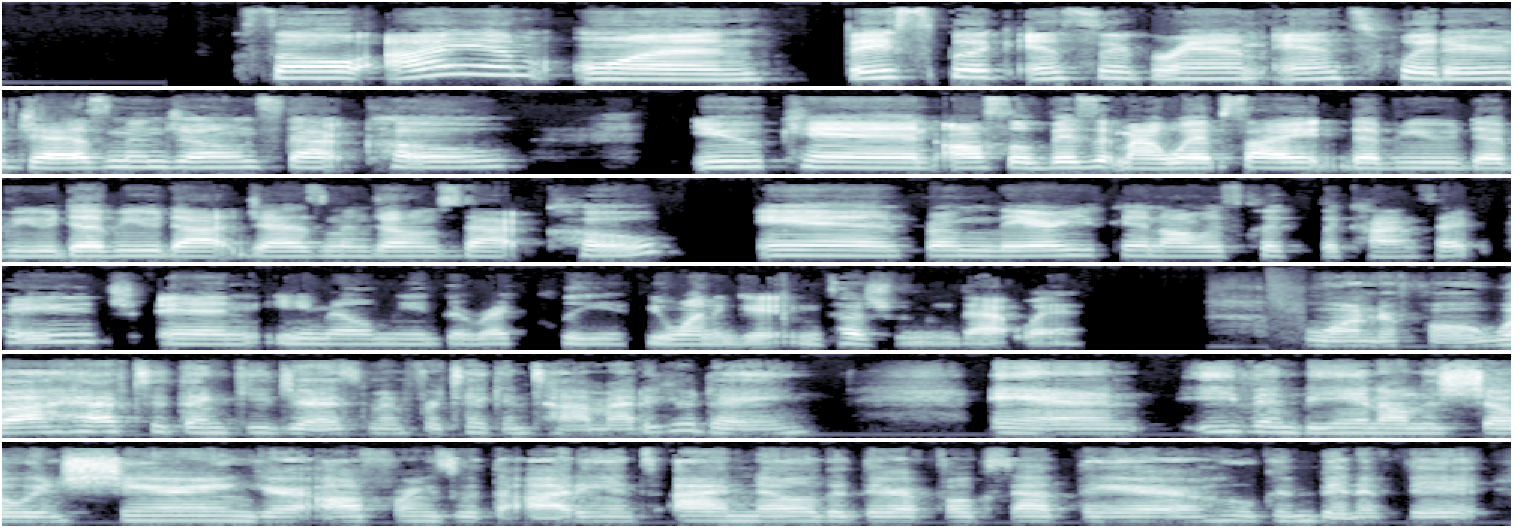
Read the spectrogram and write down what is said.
So i am on facebook instagram and twitter jasminejones.co you can also visit my website, www.jasminejones.co. And from there, you can always click the contact page and email me directly if you want to get in touch with me that way. Wonderful. Well, I have to thank you, Jasmine, for taking time out of your day and even being on the show and sharing your offerings with the audience. I know that there are folks out there who can benefit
